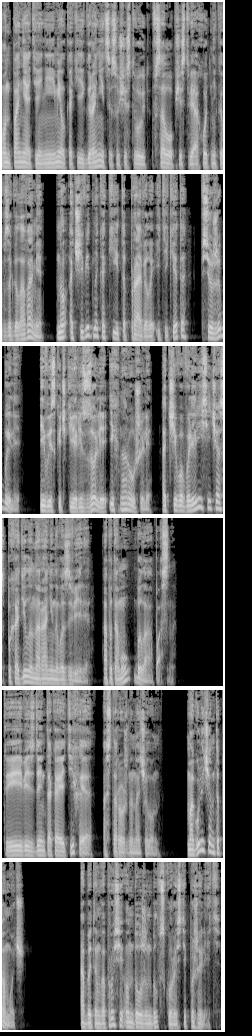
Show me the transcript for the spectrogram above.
Он понятия не имел, какие границы существуют в сообществе охотников за головами, но, очевидно, какие-то правила этикета все же были, и выскочки Ризоли их нарушили, отчего Валерий сейчас походила на раненого зверя, а потому была опасна. «Ты весь день такая тихая?» – осторожно начал он. «Могу ли чем-то помочь?» Об этом вопросе он должен был в скорости пожалеть.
